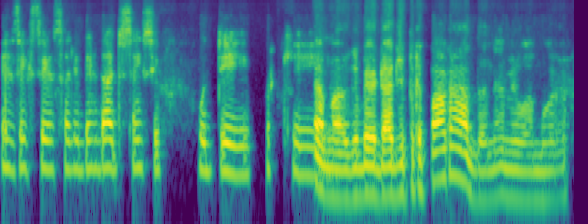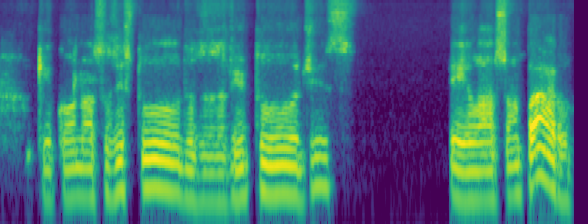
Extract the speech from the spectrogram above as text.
exercer essa liberdade sem se fuder, porque... É uma liberdade preparada, né, meu amor? Que com nossos estudos, as virtudes, e o nosso amparo.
